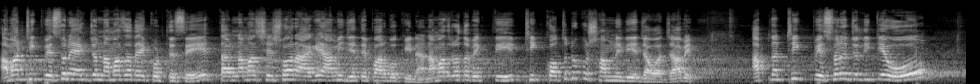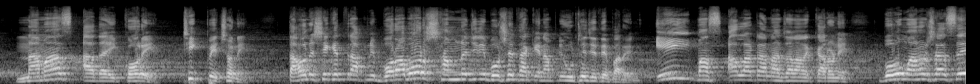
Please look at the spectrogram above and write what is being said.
আমার ঠিক পেছনে একজন নামাজ আদায় করতেছে, তার নামাজ শেষ হওয়ার আগে আমি যেতে পারব কিনা? নামাজরত ব্যক্তির ঠিক কতটুকু সামনে দিয়ে যাওয়া যাবে? আপনার ঠিক পেছনে যদি কেউ নামাজ আদায় করে ঠিক পেছনে, তাহলে সেক্ষেত্রে আপনি বরাবর সামনে যদি বসে থাকেন, আপনি উঠে যেতে পারেন। এই মাস আলাটা না জানার কারণে বহু মানুষ আছে,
